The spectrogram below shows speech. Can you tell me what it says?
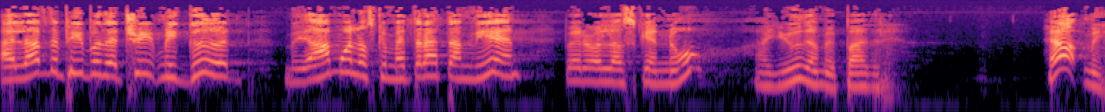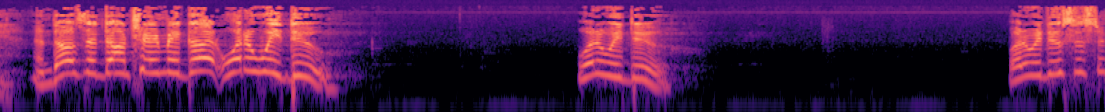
I love the people that treat me good. Me amo a los que me tratan bien, pero a los que no, ayúdame, Padre. Help me. And those that don't treat me good, what do we do? What do we do? What do we do, sister?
